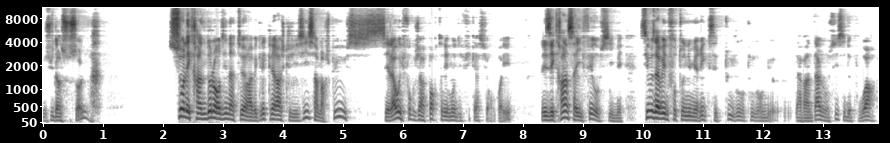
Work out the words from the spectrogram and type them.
je suis dans le sous-sol. Sur l'écran de l'ordinateur, avec l'éclairage que j'ai ici, ça marche plus. C'est là où il faut que j'apporte les modifications. Vous voyez Les écrans, ça y fait aussi. Mais si vous avez une photo numérique, c'est toujours, toujours mieux. L'avantage aussi, c'est de pouvoir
